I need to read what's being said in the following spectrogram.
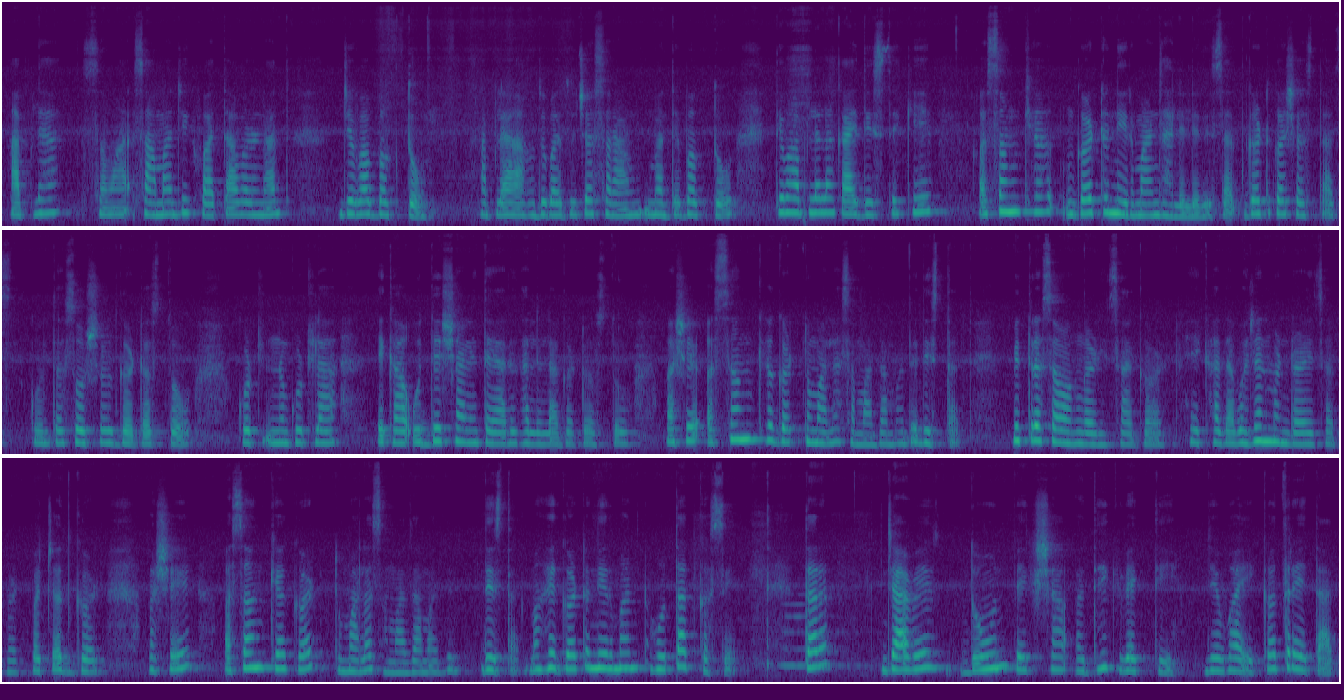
आपल्या समा सामाजिक वातावरणात जेव्हा बघतो आपल्या आजूबाजूच्या सराउंडमध्ये बघतो तेव्हा आपल्याला काय दिसते की असंख्य गट निर्माण झालेले दिसतात. गट कसे असतात? कोणता सोशल गट असतो? कुठ कुठला एका उद्देशाने तयार झालेला गट असतो? असे असंख्य गट तुम्हाला समाजामध्ये दिसतात. मित्रसवंगडीचा गट एखादा भजन मंडळीचा गट बचत गट असे असंख्य गट तुम्हाला समाजामध्ये दिसतात. मग हे गट निर्माण होतात कसे? तर ज्यावेळेस दोनपेक्षा अधिक व्यक्ती जेव्हा एकत्र येतात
